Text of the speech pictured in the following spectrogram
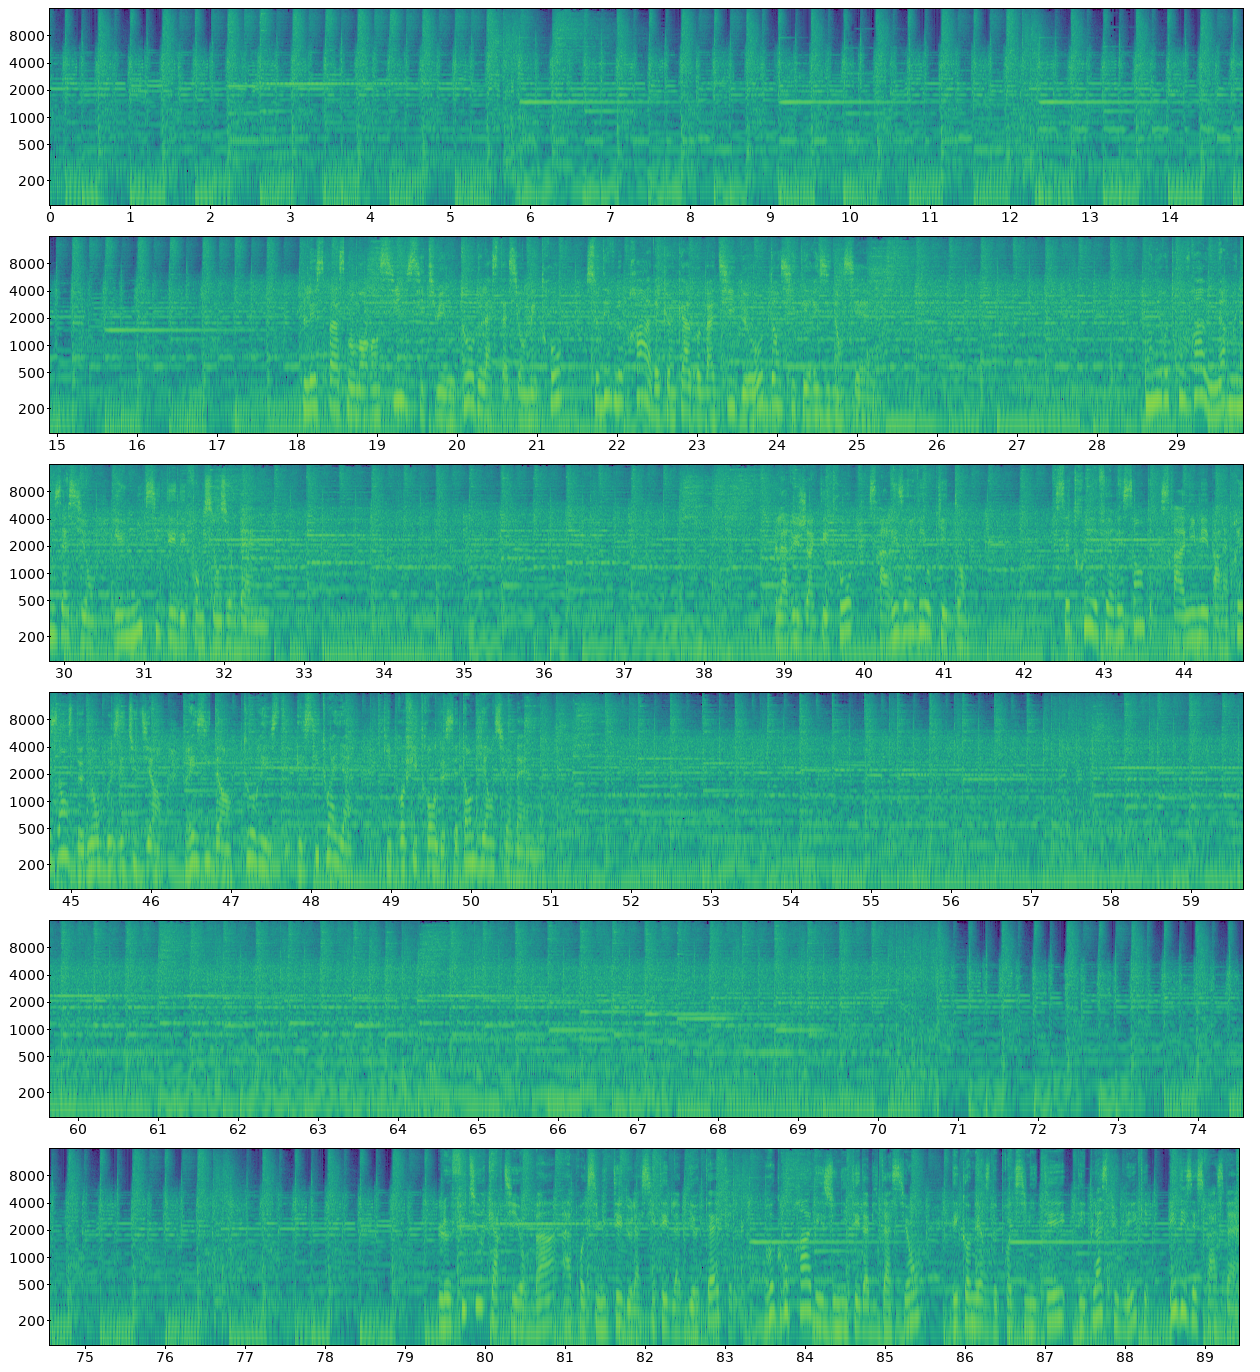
L'espace Montmorency, situé autour de la station métro, se développera avec un cadre bâti de haute densité résidentielle. On y retrouvera une harmonisation et une mixité des fonctions urbaines. La rue Jacques-Tétrault sera réservée aux piétons. Cette rue effervescente sera animée par la présence de nombreux étudiants, résidents, touristes et citoyens qui profiteront de cette ambiance urbaine. Le futur quartier urbain, à proximité de la Cité de la Bibliothèque, regroupera des unités d'habitation, des commerces de proximité, des places publiques et des espaces verts.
